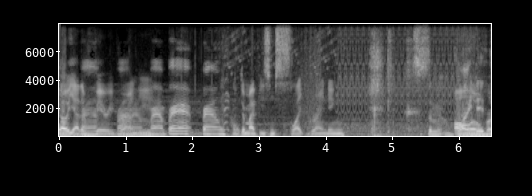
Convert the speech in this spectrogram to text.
Oh, yeah, they're very grindy. I think there might be some slight grinding Some all over,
